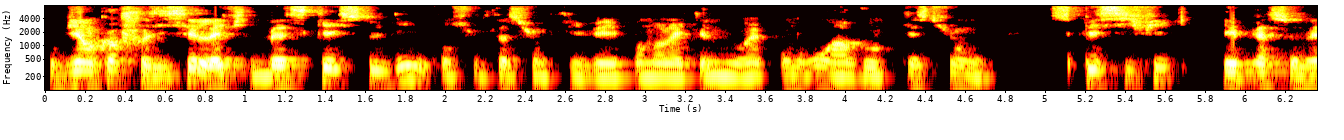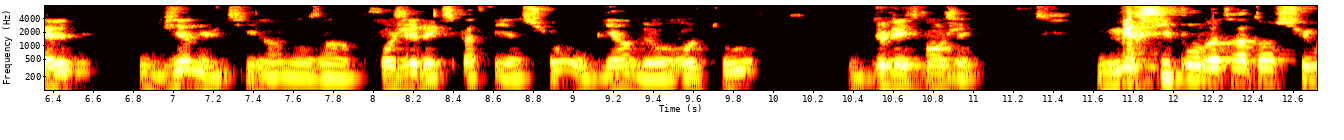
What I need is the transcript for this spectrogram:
Ou bien encore choisissez Life Invest Case Study, une consultation privée pendant laquelle nous répondrons à vos questions spécifiques et personnelles bien utile hein, dans un projet d'expatriation ou bien de retour de l'étranger. Merci pour votre attention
